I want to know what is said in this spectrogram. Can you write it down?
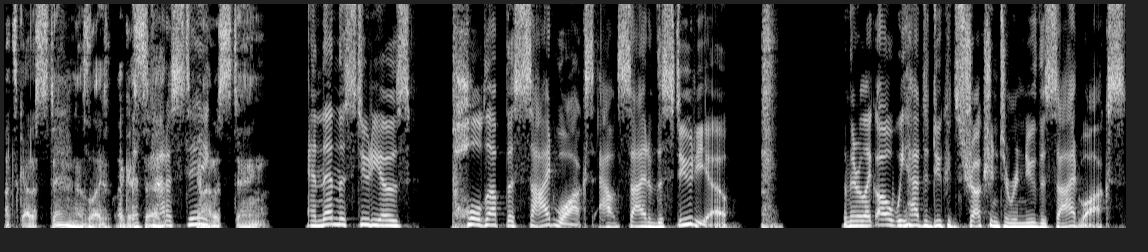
that's got to sting. As like like I That's said, gotta sting. Got to sting. And then the studios pulled up the sidewalks outside of the studio. And they were like, oh, we had to do construction to renew the sidewalks.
